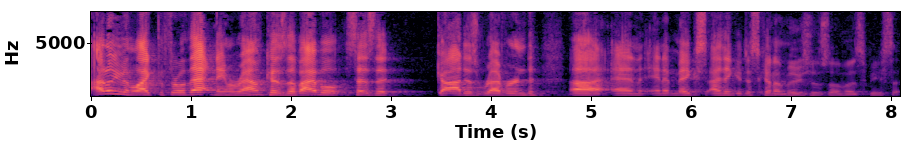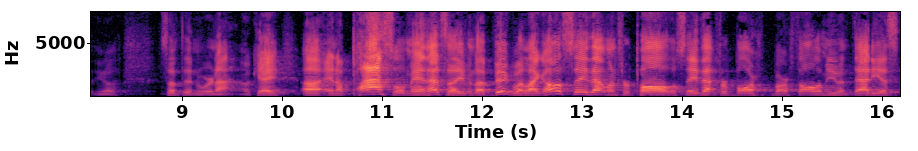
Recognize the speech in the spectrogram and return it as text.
I don't even like to throw that name around because the Bible says that God is reverend, uh, and, and it makes, I think it just kind of makes us almost be, you know, something we're not, okay? Uh, an apostle, man, that's a, even a big one. Like, I'll save that one for Paul, I'll save that for Bar- Bartholomew and Thaddeus.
